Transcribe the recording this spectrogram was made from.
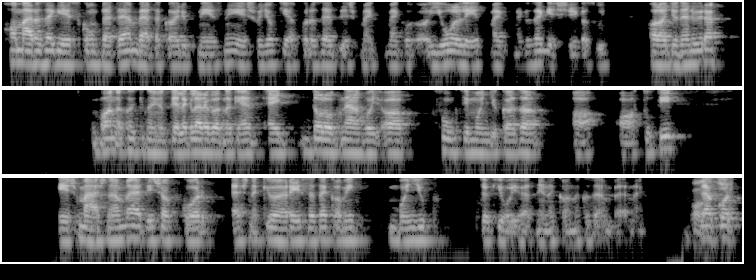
ha már az egész komplet embert akarjuk nézni, és hogy oké, okay, akkor az edzés, meg, meg a jól lét, meg, meg az egészség az úgy haladjon előre. Vannak, akik nagyon tényleg leragadnak egy dolognál, hogy a funkció mondjuk az a, a, a tuti, és más nem lehet, és akkor esnek ki olyan részletek, amik mondjuk tök jól jöhetnének annak az embernek. De akkor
